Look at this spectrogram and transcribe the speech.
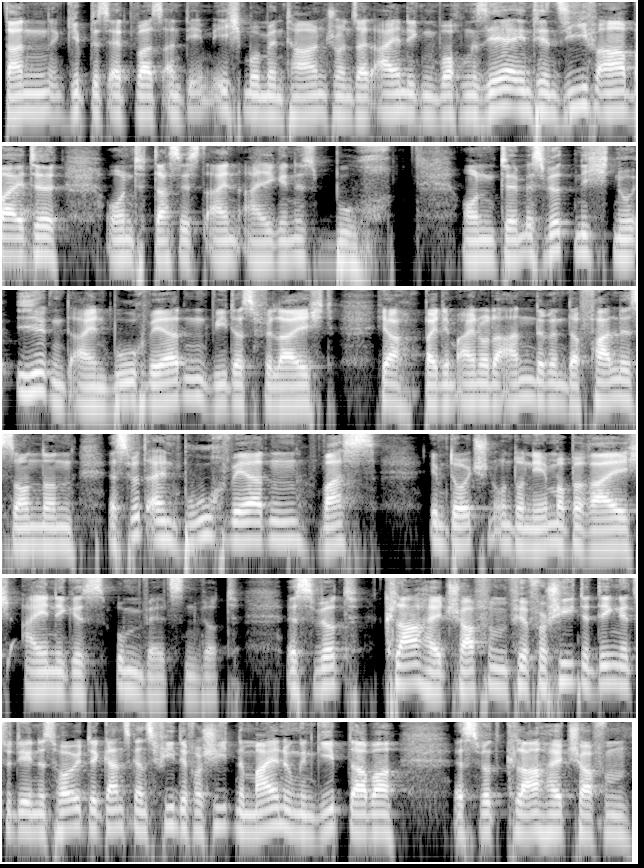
dann gibt es etwas, an dem ich momentan schon seit einigen Wochen sehr intensiv arbeite und das ist ein eigenes Buch. Und ähm, es wird nicht nur irgendein Buch werden, wie das vielleicht ja bei dem einen oder anderen der Fall ist, sondern es wird ein Buch werden, was im deutschen Unternehmerbereich einiges umwälzen wird. Es wird Klarheit schaffen für verschiedene Dinge, zu denen es heute ganz, ganz viele verschiedene Meinungen gibt, aber es wird Klarheit schaffen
